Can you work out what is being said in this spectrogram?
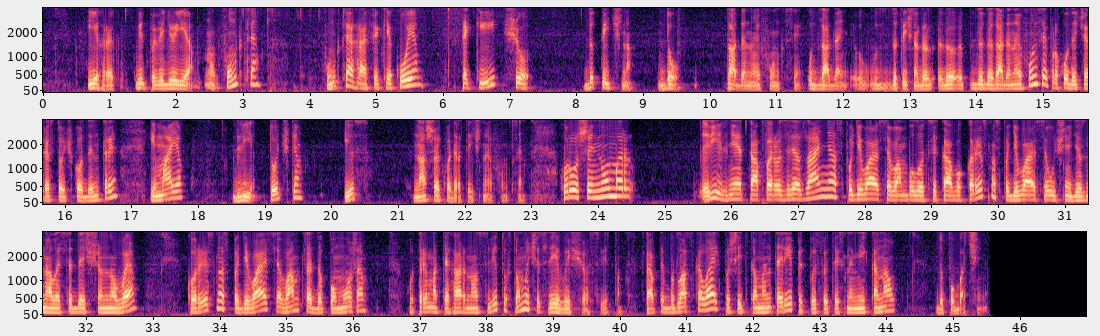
Y відповіддю є ну, функція. Функція, графік якої такий, що дотична до заданої функції, задан... дотична до, до, до, до заданої функції, проходить через точку 1, 3 і має дві точки із нашої квадратичної функції. Хороший номер, різні етапи розв'язання. Сподіваюся, вам було цікаво, корисно. Сподіваюся, учні дізналися дещо нове. Корисно, сподіваюся, вам це допоможе отримати гарну освіту, в тому числі і вищу освіту. Ставте, будь ласка, лайк, пишіть коментарі, підписуйтесь на мій канал. До побачення.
